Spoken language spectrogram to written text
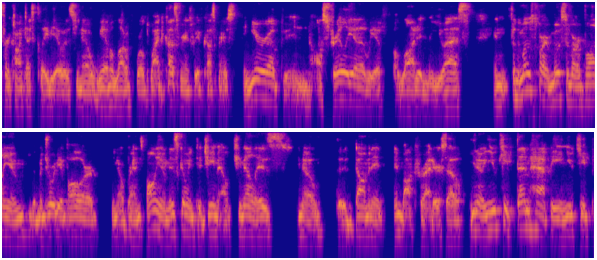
for context, Klaviyo is, you know, we have a lot of worldwide customers. We have customers in Europe, in Australia. We have a lot in the US. And for the most part, most of our volume, the majority of all our, you know, brands volume is going to Gmail. Gmail is, you know, the dominant inbox provider. So, you know, you keep them happy and you keep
